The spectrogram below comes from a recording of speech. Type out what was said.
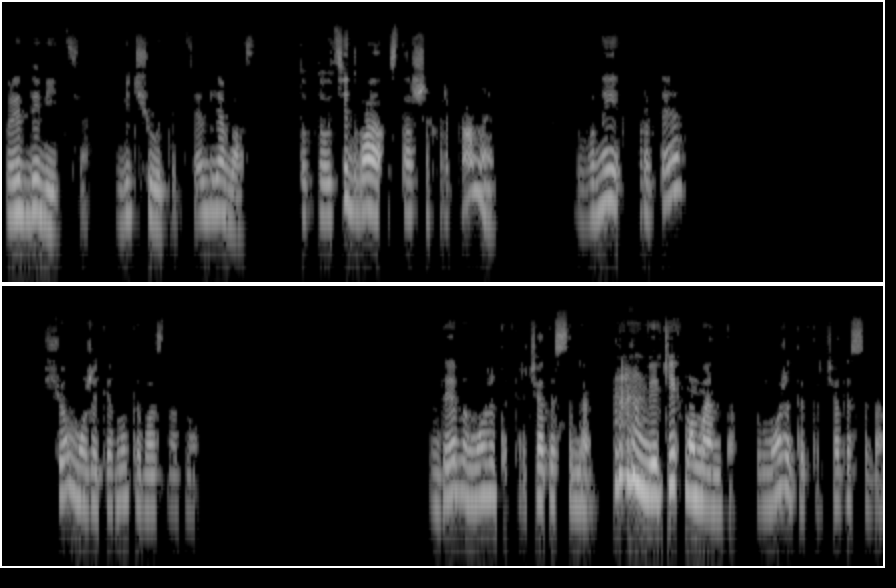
Придивіться, відчуйте, це для вас. Тобто оці два старших аркани, вони про те, що може тягнути вас на дно. Де ви можете втрачати себе? В яких моментах ви можете втрачати себе?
